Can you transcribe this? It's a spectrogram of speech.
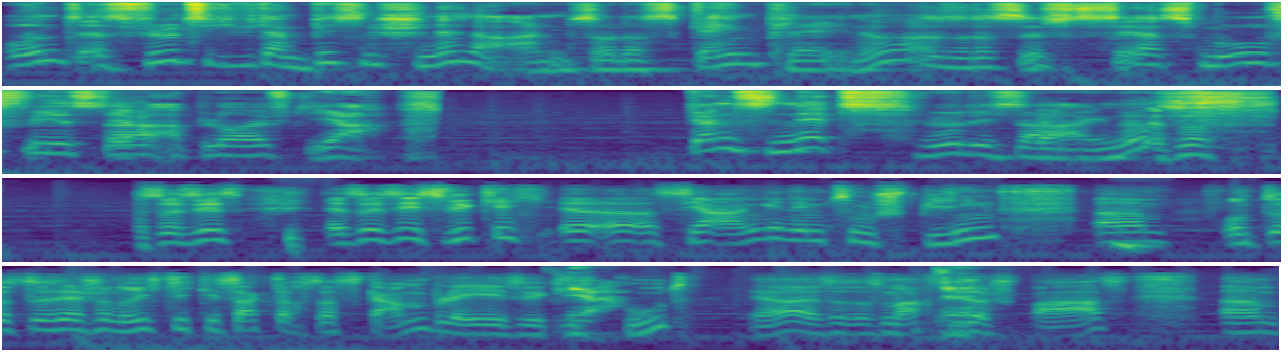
Und es fühlt sich wieder ein bisschen schneller an, so das Gameplay, ne? Also das ist sehr smooth, wie es da Ja. abläuft. Ja. Ganz nett, würde ich sagen, ne? Also, also es ist, also es ist wirklich äh, sehr angenehm zum Spielen. Ähm, und du hast das ja schon richtig gesagt, auch das Gunplay ist wirklich Ja. gut. Ja, also das macht Ja. wieder Spaß. Ähm,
